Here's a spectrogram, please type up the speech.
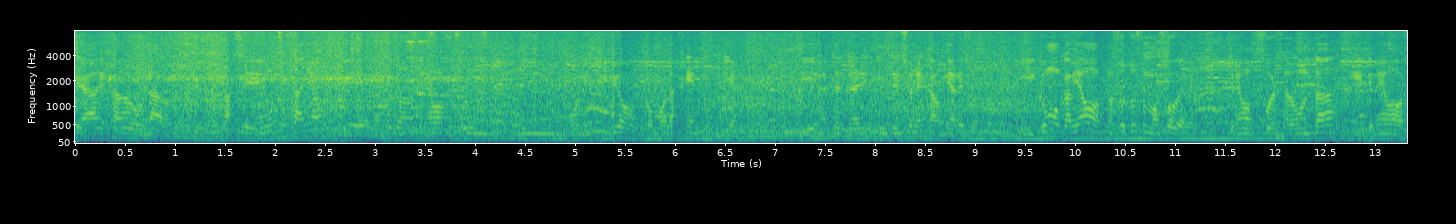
se ha dejado de un lado. Hace muchos años que nosotros no tenemos un, municipio como la gente, y nuestra intención es cambiar eso. ¿Y cómo cambiamos? Nosotros somos jóvenes, tenemos fuerza de voluntad y tenemos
